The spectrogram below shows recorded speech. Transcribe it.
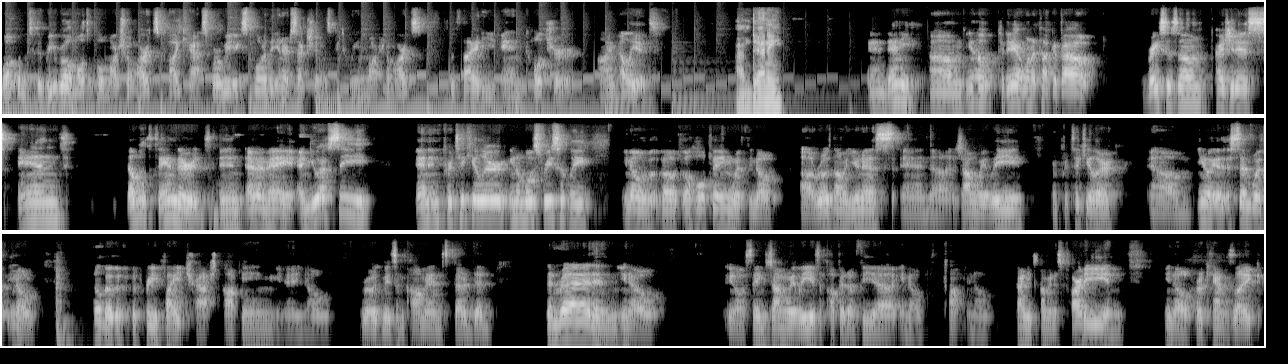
Welcome to the Reroll Multiple Martial Arts podcast, where we explore the intersections between martial arts, society, and culture. I'm Elliot. I'm Danny. And Danny, um, you know, today I want to talk about racism, prejudice, and double standards in MMA and UFC, and in particular, you know, most recently, you know, the, the whole thing with, you know, uh, Rose Namajunas and uh, Zhang Weili in particular, um, you know, it's said with, you know, you know the, the, the pre-fight trash talking, you know, you know, Rose made some comments better dead than red, and you know, you know, saying Zhang Weili is a puppet of the, uh, you know, com- you know, Chinese Communist Party, and you know, her camp is like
